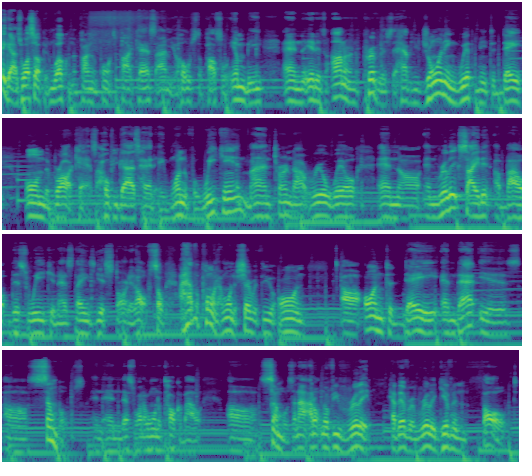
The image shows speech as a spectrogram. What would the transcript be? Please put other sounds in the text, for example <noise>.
Hey guys, what's up and welcome to Primary Points Podcast. I'm your host, Apostle MB, and it is an honor and a privilege to have you joining with me today on the broadcast. I hope you guys had a wonderful weekend. Mine turned out real well, and uh, and really excited about this week and as things get started off. So I have a point I want to share with you on uh, on today, and that is uh, symbols, and and that's what I want to talk about. Uh, symbols, and I, I don't know if you've really have ever really given thought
